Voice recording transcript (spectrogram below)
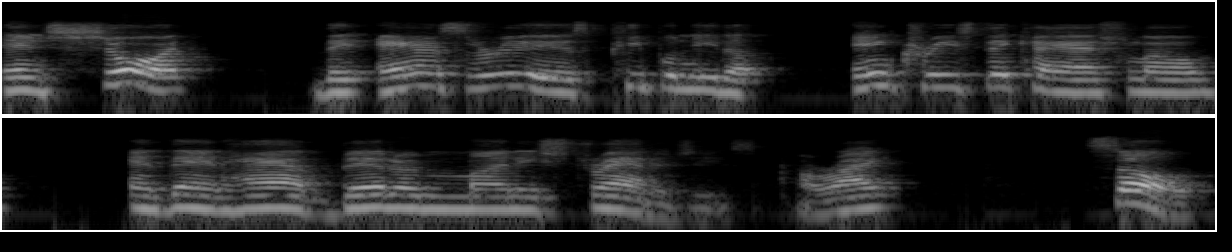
in short, the answer is people need to increase their cash flow and then have better money strategies. All right. So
